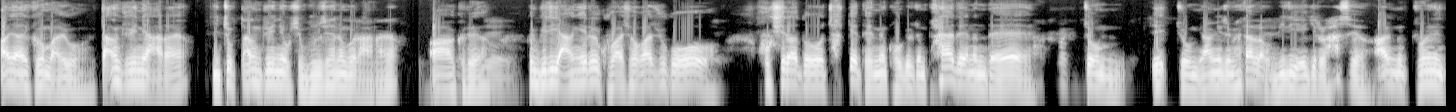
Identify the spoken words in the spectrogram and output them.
아니, 아니, 그거 말고. 땅 주인이 알아요? 이쪽 땅 주인이 혹시 물 새는 걸 알아요? 아, 그래요? 예. 그럼 미리 양해를 구하셔가지고, 혹시라도 찾게 되면 거기를 좀 파야 되는데, 아, 좀, 예, 좀 양해 좀 해달라고 네. 미리 얘기를 하세요. 아니, 그 저희는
